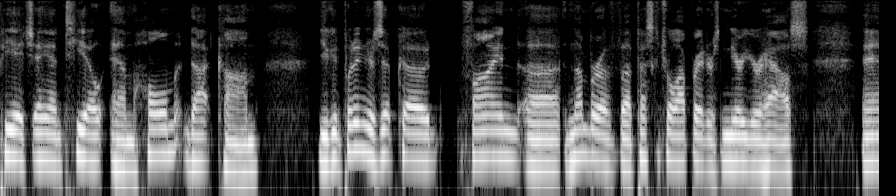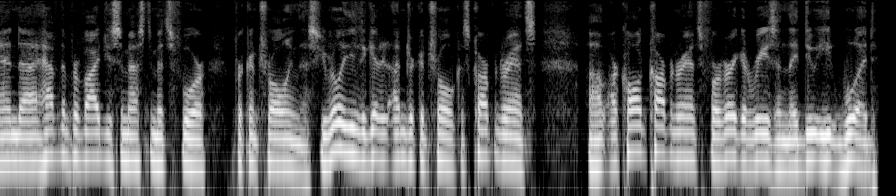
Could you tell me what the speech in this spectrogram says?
P-H-A-N-T-O-M, home.com. You can put in your zip code, find a number of uh, pest control operators near your house, and uh, have them provide you some estimates for, for controlling this. You really need to get it under control because carpenter ants uh, are called carbon ants for a very good reason. They do eat wood.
